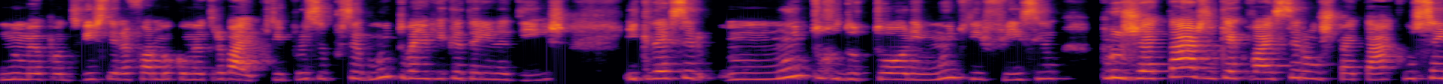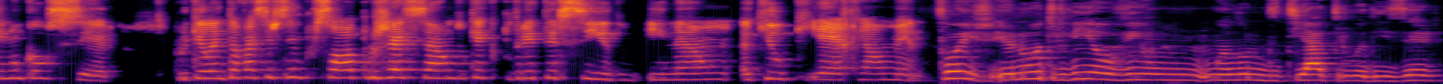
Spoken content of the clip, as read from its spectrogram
no meu ponto de vista e na forma como eu trabalho, porque por isso eu percebo muito bem o que a Catarina diz e que deve ser muito redutor e muito difícil projetar o que é que vai ser um espetáculo sem nunca o ser, porque ele então vai ser sempre só a projeção do que é que poderia ter sido e não aquilo que é realmente. Pois, eu no outro dia ouvi um, um aluno de teatro a dizer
